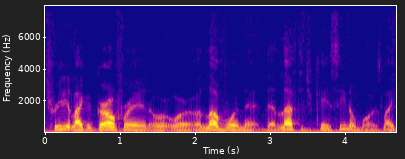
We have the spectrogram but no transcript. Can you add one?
treat it like a girlfriend or, or a loved one that, that left that you can't see no more. It's like,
